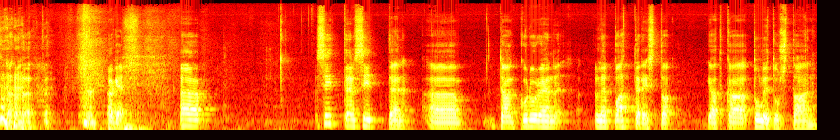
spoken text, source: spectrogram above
Okei. Okay. Sitten, sitten. Äh, Dankkuduren Le Patteristo jatkaa tulitustaan.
